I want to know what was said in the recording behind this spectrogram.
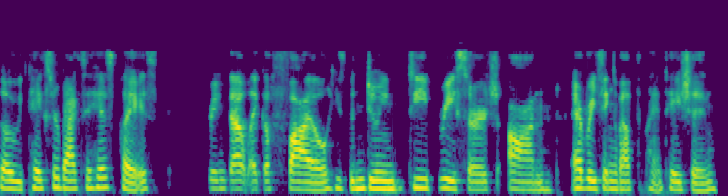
So he takes her back to his place, brings out like a file. He's been doing deep research on everything about the plantation.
